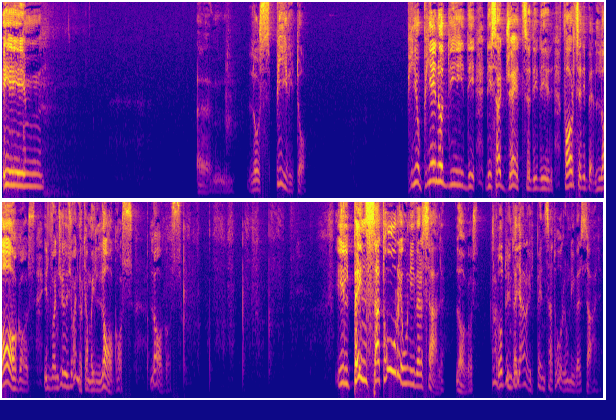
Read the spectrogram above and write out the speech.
e ehm, lo spirito più pieno di, di, di saggezza, di, di, forze di logos, il Vangelo di Giovanni lo chiama il logos, logos. Il pensatore universale, logos, tradotto in italiano il pensatore universale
